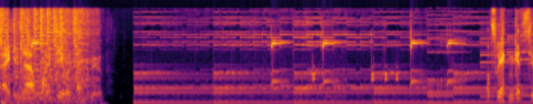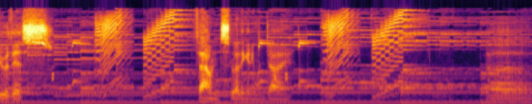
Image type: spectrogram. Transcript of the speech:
I do not want to deal with that group. Hopefully I can get through this without letting anyone die. Uh,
